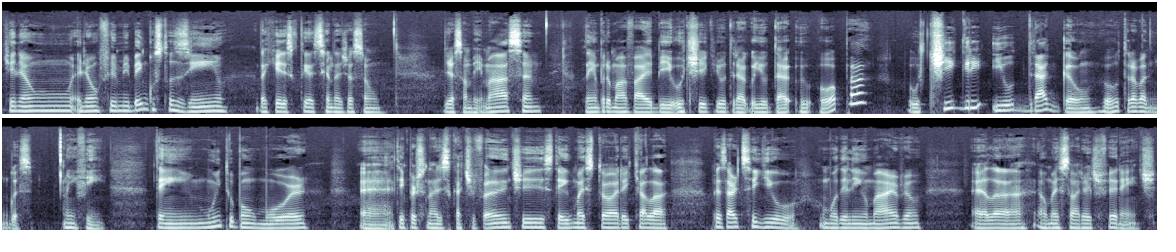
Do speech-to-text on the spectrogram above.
Que ele é um, ele é um filme bem gostosinho, daqueles que tem as cenas de ação, de ação bem massa. Lembra uma vibe O Tigre e o Dragão. E o opa! O Tigre e o Dragão. Ou trava-línguas. Enfim, tem muito bom humor, é, tem personagens cativantes, tem uma história que ela, apesar de seguir o, o, modelinho Marvel, ela é uma história diferente.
